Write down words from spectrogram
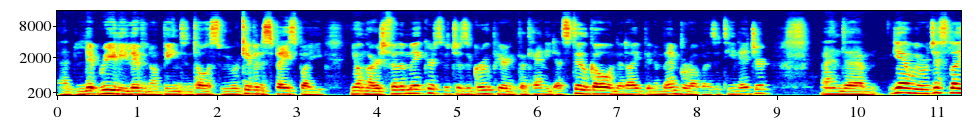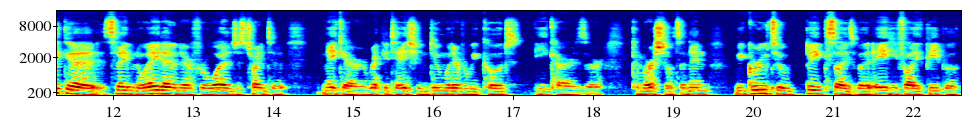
and li- really living on beans and toast. We were given a space by Young Irish Filmmakers, which is a group here in Kilkenny that's still going that I've been a member of as a teenager. And um, yeah, we were just like uh, slaving away down there for a while, just trying to make our reputation, doing whatever we could, e-cars or commercials. And then we grew to a big size, about 85 people,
